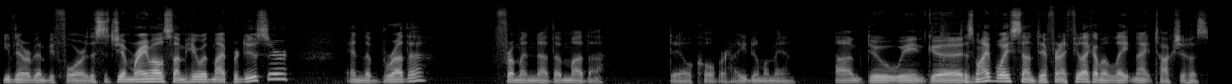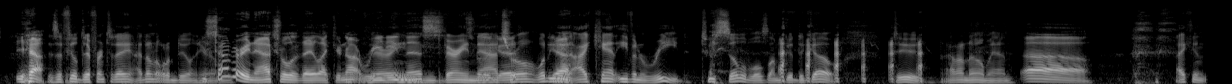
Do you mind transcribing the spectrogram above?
you've never been before. This is Jim Ramos. I'm here with my producer and the brother from another mother, Dale Culver. How you doing, my man? I'm doing good. Does my voice sound different? I feel like I'm a late night talk show host. Yeah. Does it feel different today? I don't know what I'm doing here. You sound very natural today, like you're not very, reading this. Very It's really natural. what do you Yeah. mean? I can't even read two syllables. I'm good to go, dude. I don't know, man. Oh, I can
